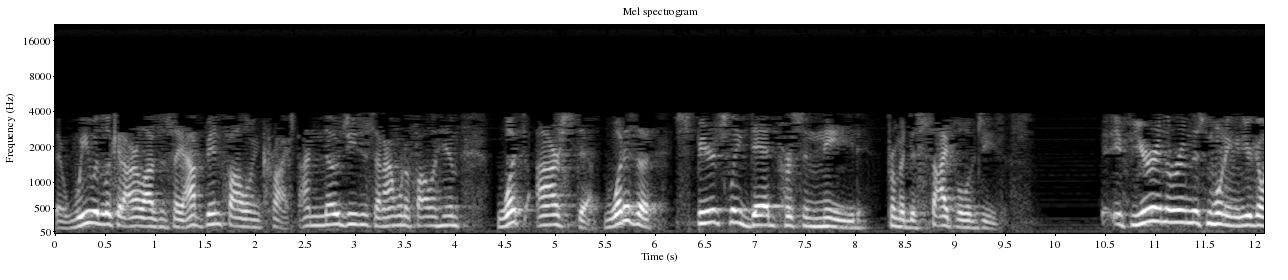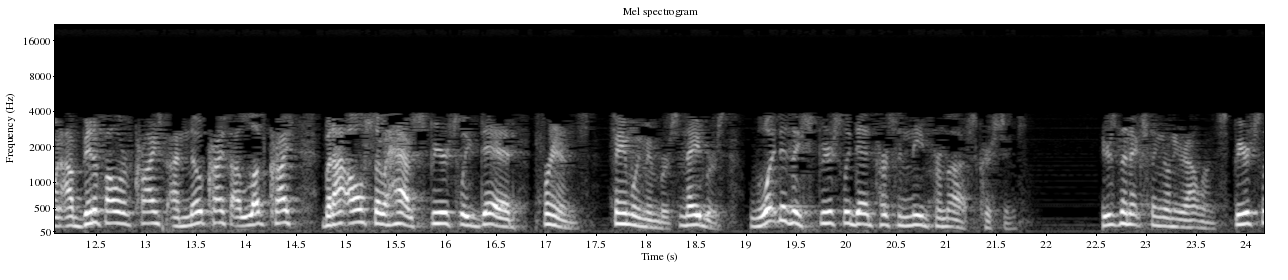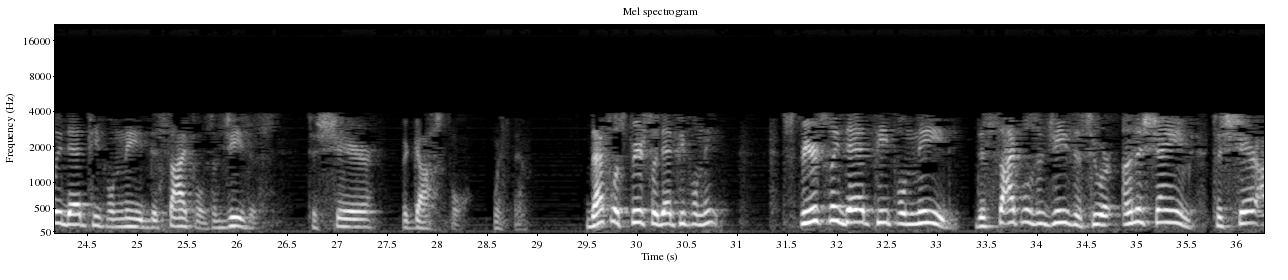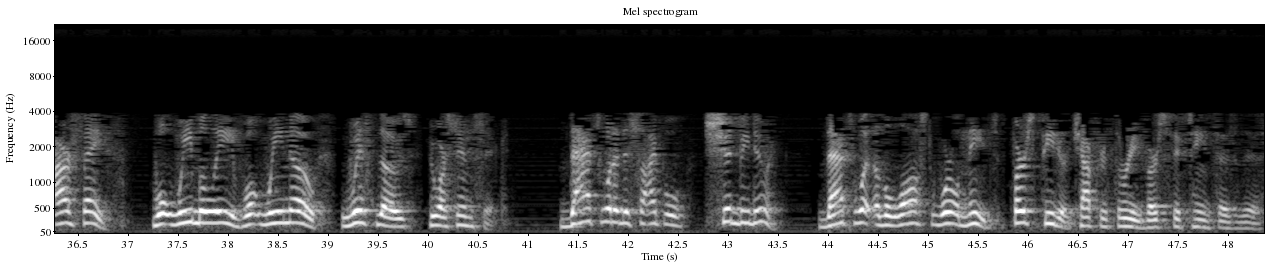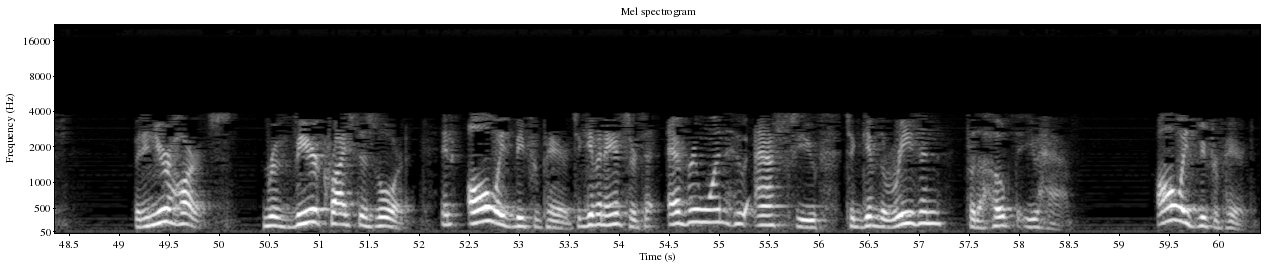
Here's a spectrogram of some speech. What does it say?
that we would look at our lives and say, I've been following Christ. I know Jesus and I want to follow Him. What's our step? What does a spiritually dead person need from a disciple of Jesus? If you're in the room this morning and you're going, I've been a follower of Christ, I know Christ, I love Christ, but I also have spiritually dead friends, family members, neighbors. What does a spiritually dead person need from us, Christians? Here's the next thing on your outline. Spiritually dead people need disciples of Jesus to share the gospel with them. That's what spiritually dead people need. Spiritually dead people need disciples of Jesus who are unashamed to share our faith, what we believe, what we know with those who are sin sick. That's what a disciple should be doing. That's what the lost world needs. 1 Peter chapter 3 verse 15 says this. But in your hearts, revere Christ as Lord and always be prepared to give an answer to everyone who asks you to give the reason for the hope that you have. Always be prepared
